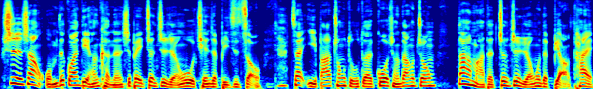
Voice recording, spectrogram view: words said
事实上，我们的观点很可能是被政治人物牵着鼻子走。在以巴冲突的过程当中，大马的政治人物的表态，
